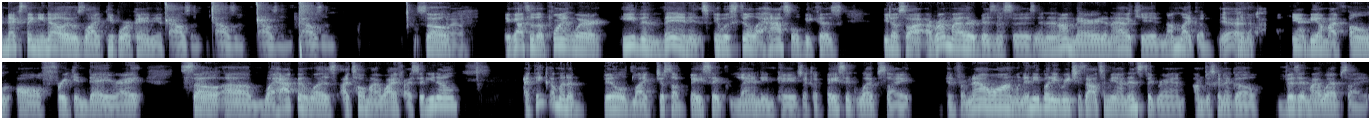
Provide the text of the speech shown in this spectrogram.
And next thing you know, it was like people were paying me a thousand, thousand, thousand, thousand. So Wow. it got to the point where even then it's, it was still a hassle because you know so I, I run my other businesses and then i'm married and i have a kid and i'm like a Yeah. you know i can't be on my phone all freaking day right so um, what happened was i told my wife i said you know i think i'm going to build like just a basic landing page like a basic website and from now on when anybody reaches out to me on instagram i'm just going to go visit my website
